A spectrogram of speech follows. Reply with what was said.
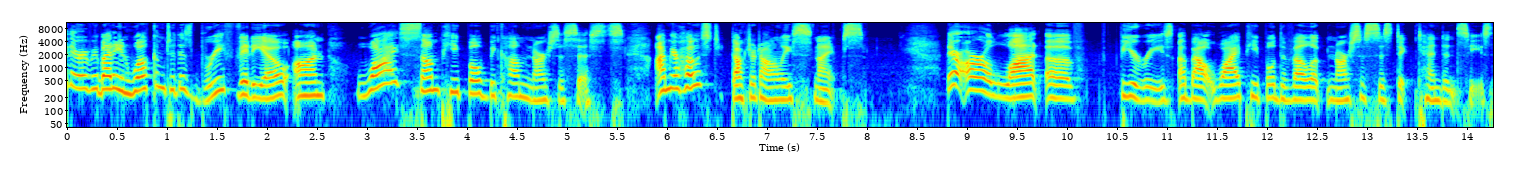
there, everybody, and welcome to this brief video on why some people become narcissists. I'm your host, Dr. Dawn-Elise Snipes. There are a lot of theories about why people develop narcissistic tendencies.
